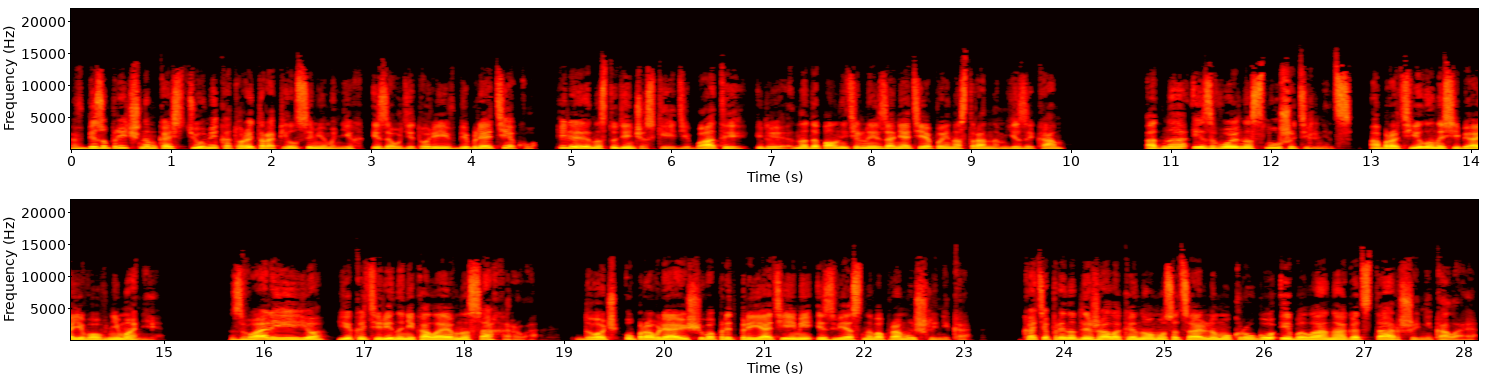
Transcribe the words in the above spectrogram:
в безупречном костюме, который торопился мимо них из аудитории в библиотеку, или на студенческие дебаты, или на дополнительные занятия по иностранным языкам. Одна из вольнослушательниц обратила на себя его внимание. Звали ее Екатерина Николаевна Сахарова, дочь управляющего предприятиями известного промышленника. Катя принадлежала к иному социальному кругу и была на год старше Николая.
